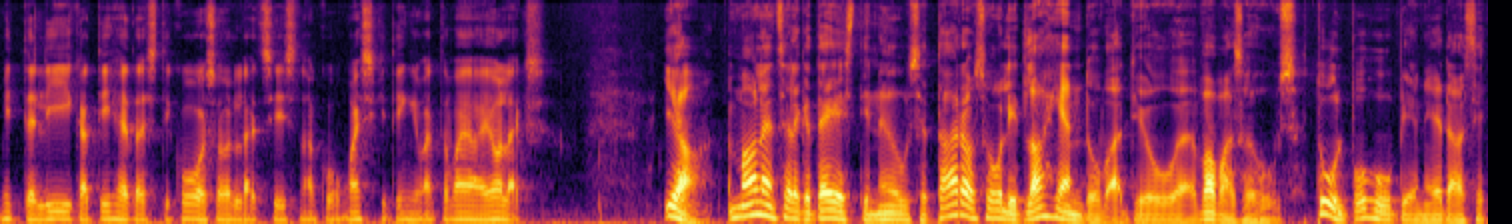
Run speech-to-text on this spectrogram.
mitte liiga tihedasti koos olla, et siis nagu maski tingimata vaja ei oleks. Jaa, ma olen sellega täiesti nõus, et aerosoolid lahjenduvad ju äh, vabas õhus, tuul puhub ja nii edasi.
